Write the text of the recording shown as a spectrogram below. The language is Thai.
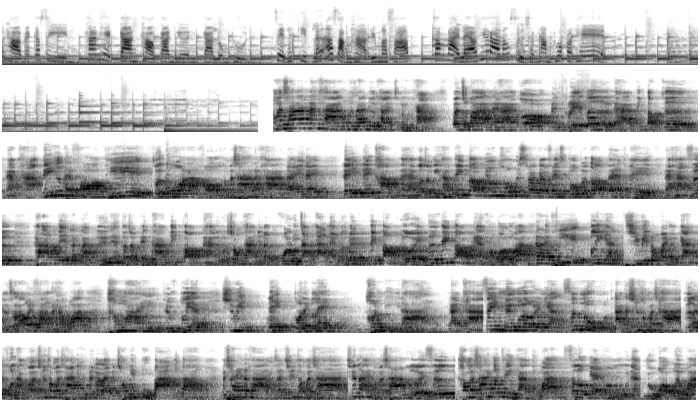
Power Time Magazine ทันเหตุการณ์ข่าวการเงินการลงทุน เศรษฐกิจและอสังหาริมทรัพย์จำหน่ายแล้วที่ร้านหนังสือชั้นนำทั่วประเทศ ธรรมชาตินะคะธรรมชาติโยธาจุนค่ะ ปัจจุบันนะฮะก็เป็นครีเอเตอร์นะฮะทิกต็อกเกอร์นะคะนี่คือแพลตฟอร์มที่ส่วนตัวของธรรมชาตินะคะได้ได้ได้ได้ทำนะฮะก็จะมีทั้ง TikTok YouTube Instagram Facebook แล้วก็แฟนเพจนะฮะซึ่งถ้าอัปเดตหลักๆเลยเนี่ยก็จะเป็นทาง TikTok นะฮะหรือว่าช่องทางที่แบบทุกคนรู้จักกันเนี่ยก็จะเป็น TikTok เลยซึ่ง TikTok เนี่ยขอบอกเลยว่าเป็นอะไรที่เปลี่ยนชีวิตเราไปเหมือนกันเดี๋ยวจะเล่าให้ฟังนะครับว่าทำไมถึงเปลี่ยนชีวิตเด็กตัวเล็กๆ คนนี้ได้นะคะสิ่งหนึ่งเลยเนี่ยซึ่งหนูอาจจะชื่อธรรมชาติคือหลายคนถามว่าชื่อธรรมชาตินี่เป็นอะไรเป็นช่องที่ปลูกป่าหรือเปล่าไม่ใช่นะคะอีฉันชื่อธรรมชาติ ชื่อนายธรรมชาติเลย ซึ่งธรรมชาติก็จริงค่ะแต่ว่าสโลแกนของหนูเนี่ยหนูบอกเลยว่า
